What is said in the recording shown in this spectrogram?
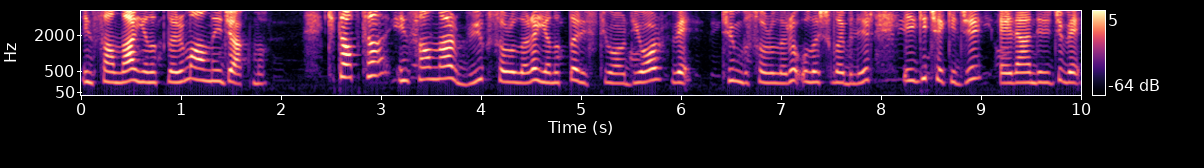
İnsanlar yanıtlarımı anlayacak mı? Kitapta insanlar büyük sorulara yanıtlar istiyor diyor ve tüm bu soruları ulaşılabilir, ilgi çekici, eğlendirici ve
